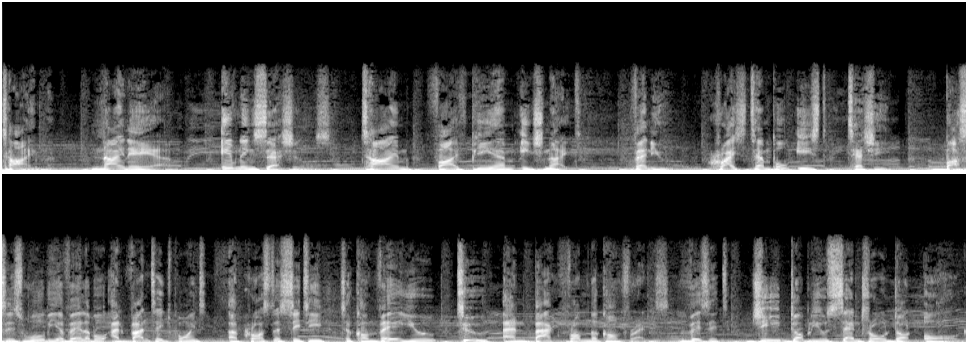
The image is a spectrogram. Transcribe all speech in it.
Time 9 a.m. Evening sessions. Time 5 p.m. each night. Venue Christ Temple East, Teshie. Buses will be available at vantage points across the city to convey you to and back from the conference. Visit gwcentral.org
